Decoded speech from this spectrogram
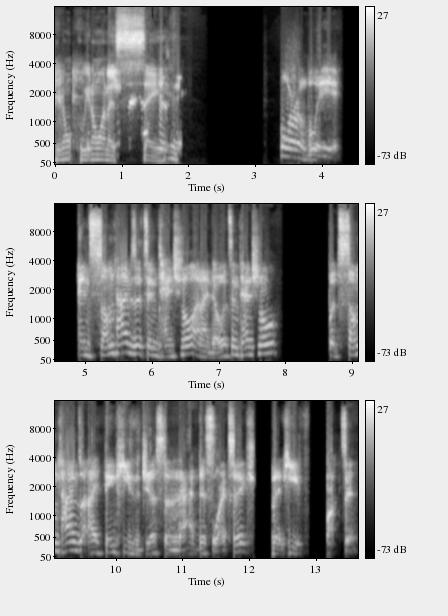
We don't we don't want to say horribly, and sometimes it's intentional, and I know it's intentional. But sometimes I think he's just that dyslexic that he fucks it.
